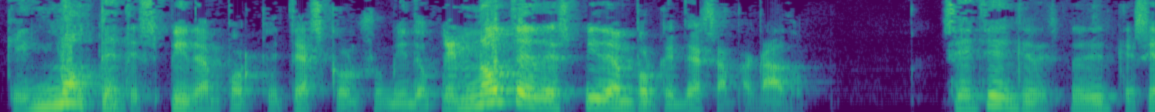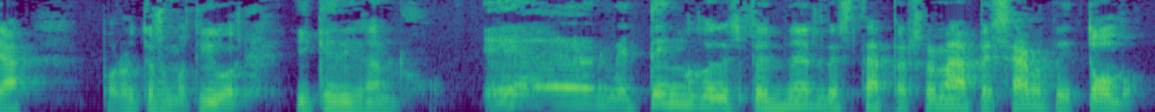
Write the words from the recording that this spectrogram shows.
que no te despidan porque te has consumido, que no te despidan porque te has apagado. Se tienen que despedir que sea por otros motivos y que digan, me tengo que desprender de esta persona a pesar de todo.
